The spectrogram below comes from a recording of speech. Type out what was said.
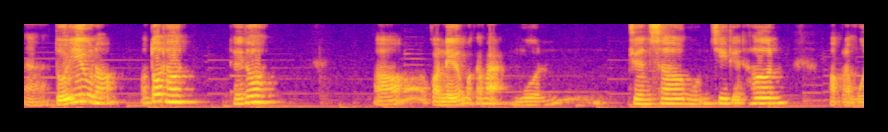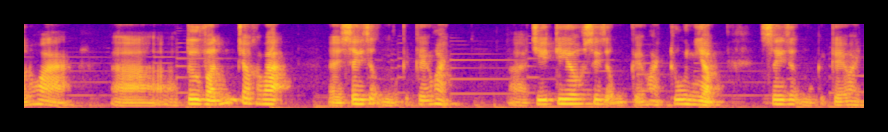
à, tối ưu nó nó tốt hơn. Thế thôi. Đó còn nếu mà các bạn muốn chuyên sâu muốn chi tiết hơn hoặc là muốn hòa à, tư vấn cho các bạn xây dựng một cái kế hoạch à, chi tiêu xây dựng một kế hoạch thu nhập xây dựng một cái kế hoạch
